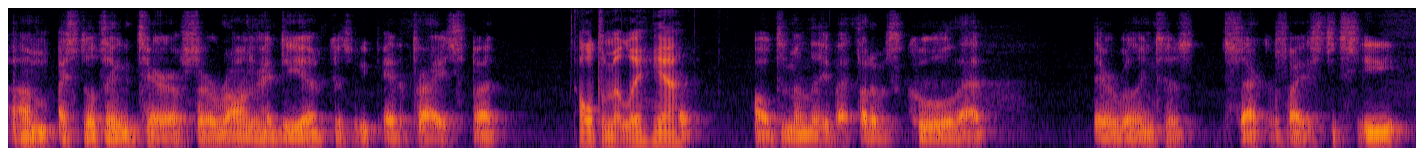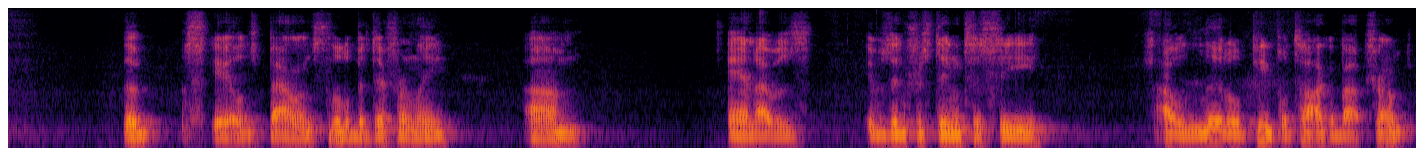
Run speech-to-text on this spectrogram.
Um, I still think the tariffs are a wrong idea because we pay the price, but Ultimately, yeah. ultimately, I thought it was cool that they were willing to sacrifice to see the scales balanced a little bit differently. Um, and I was, it was interesting to see how little people talk about Trump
